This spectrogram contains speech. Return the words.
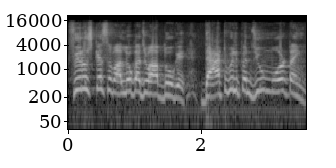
फिर उसके सवालों का जवाब दोगे। That will consume more time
